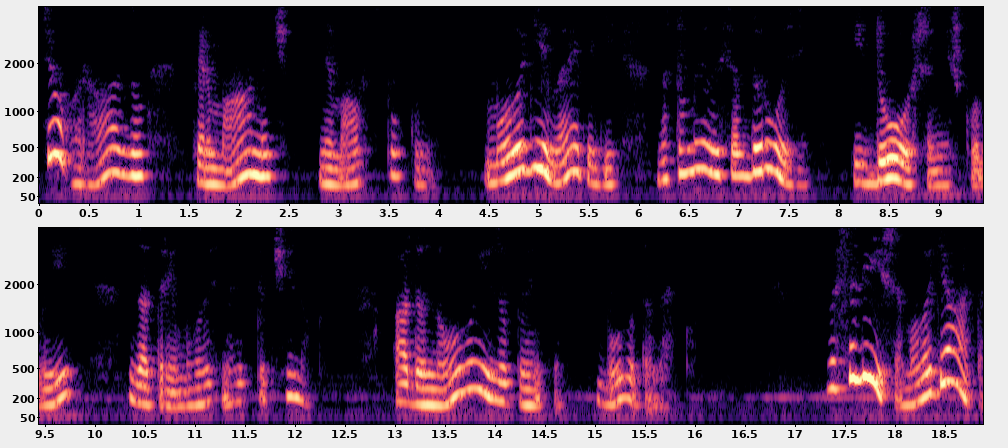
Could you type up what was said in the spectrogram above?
Цього разу керманич не мав спокою. Молоді лебеді натомилися в дорозі і довше, ніж колись, затримувались на відпочинок, а до нової зупинки було далеко. Веселіше, молодята,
